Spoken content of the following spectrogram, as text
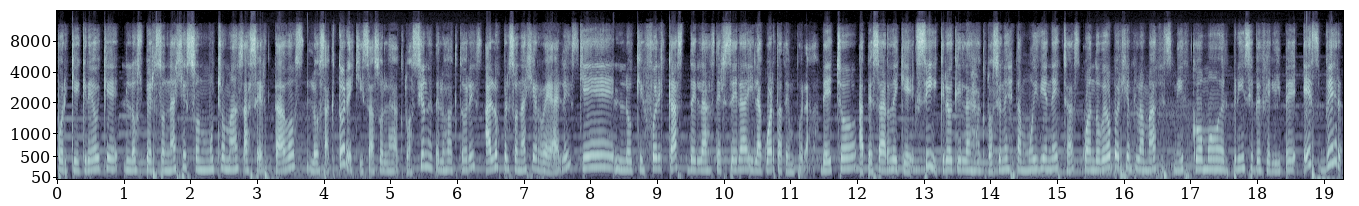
porque creo que los personajes son mucho más acertados, los actores quizás son las actuaciones de los actores, a los personajes reales que lo que fue el cast de la tercera y la cuarta temporada. De hecho, a pesar de que sí, creo que las actuaciones están muy bien hechas, cuando veo por ejemplo a Matt Smith como el príncipe Felipe, es ver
